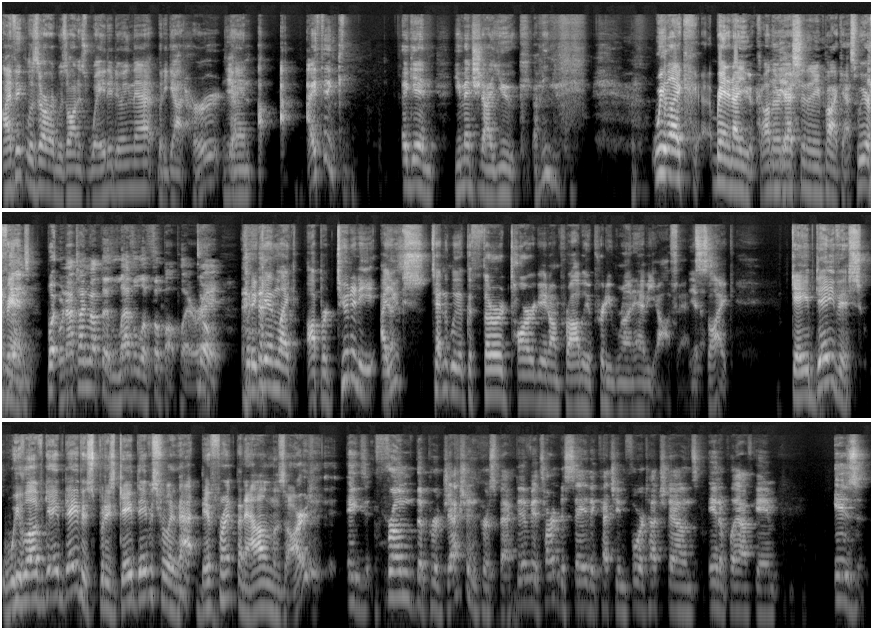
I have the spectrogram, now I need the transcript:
I think Lazard was on his way to doing that, but he got hurt. Yeah. And I, I- think again, you mentioned Aiyuk. I mean, we like Brandon Aiyuk on the Yeah. Regression Engineering podcast. We are Again, fans. But We're not talking about the level of football player, No. right? but again, like opportunity, Yes. Aiyuk's technically like a third target on probably a pretty run heavy offense. Yes. Like Gabe Davis, we love Gabe Davis, but is Gabe Davis really that different than Allen Lazard? from the projection perspective, it's hard to say that catching four touchdowns in a playoff game is,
